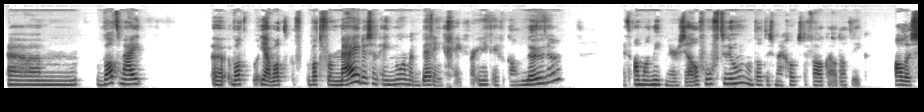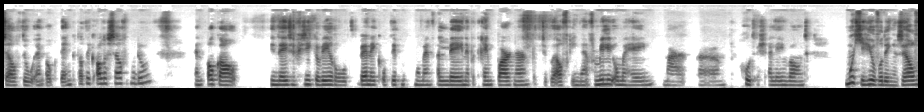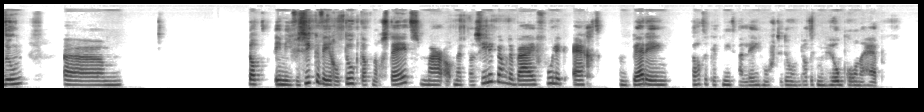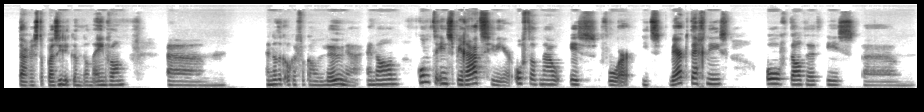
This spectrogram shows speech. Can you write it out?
Um, wat mij, uh, wat, ja, wat, wat voor mij dus een enorme bedding geeft, waarin ik even kan leunen. Het allemaal niet meer zelf hoef te doen, want dat is mijn grootste valkuil, dat ik alles zelf doe en ook denk dat ik alles zelf moet doen. En ook al in deze fysieke wereld ben ik op dit moment alleen, heb ik geen partner. Ik heb natuurlijk wel vrienden en familie om me heen. Maar uh, goed, als je alleen woont, moet je heel veel dingen zelf doen. Um, dat in die fysieke wereld doe ik dat nog steeds. Maar met basilicum erbij voel ik echt een bedding dat ik het niet alleen hoef te doen. Dat ik mijn hulpbronnen heb. Daar is de basilicum dan een van. Um, en dat ik ook even kan leunen. En dan komt de inspiratie weer. Of dat nou is voor iets werktechnisch. Of dat het is um,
